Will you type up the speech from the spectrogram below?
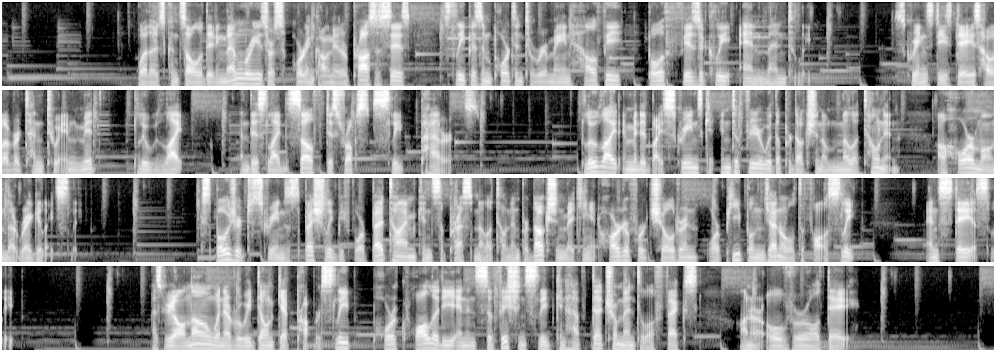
Whether it's consolidating memories or supporting cognitive processes, sleep is important to remain healthy both physically and mentally. Screens these days, however, tend to emit blue light, and this light itself disrupts sleep patterns. Blue light emitted by screens can interfere with the production of melatonin, a hormone that regulates sleep. Exposure to screens, especially before bedtime, can suppress melatonin production, making it harder for children or people in general to fall asleep and stay asleep. As we all know, whenever we don't get proper sleep, poor quality and insufficient sleep can have detrimental effects on our overall day.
